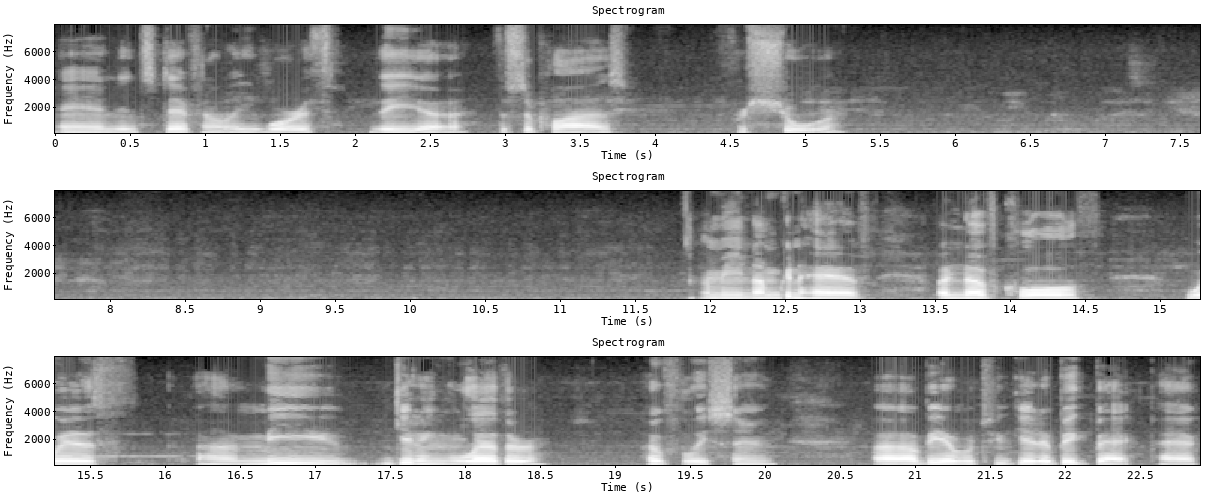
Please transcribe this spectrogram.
And it's definitely worth the, uh, the supplies for sure. I mean, I'm to have enough cloth with uh, me getting leather, hopefully soon. Uh, I'll be able to get a big backpack.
